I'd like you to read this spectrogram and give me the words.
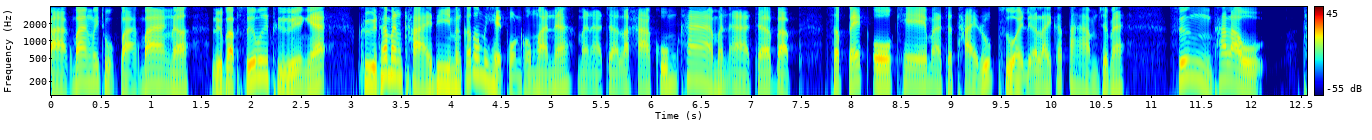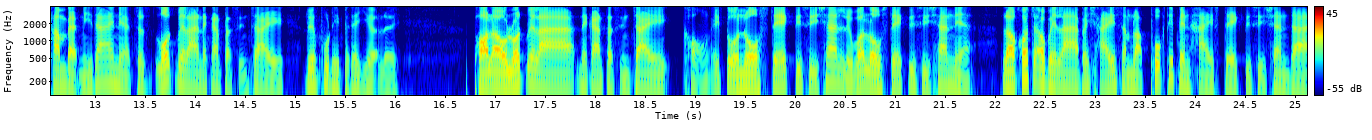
ปากบ้างไม่ถูกปากบ้างเนาะหรือแบบซื้อมือถืออย่างเงี้ย คือถ้ามันขายดีมันก็ต้องมีเหตุผลของมันนะ มันอาจจะราคาคุ้มค่า มันอาจจะแบบสเปคโอเค มันอาจจะถ่ายรูปสวยหรืออะไรก็ตามใช่ไหมซึ่งถ้าเราทำแบบนี้ได้เนี่ยจะลดเวลาในการตัดสินใจเรื่องพวกนี้ไปได้เยอะเลย พอเราลดเวลาในการตัดสินใจของไอตัว no stake decision หรือว่า low stake decision เนี่ย เราก็จะเอาเวลาไปใช้สำหรับพวกที่เป็น high stake decision ได้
